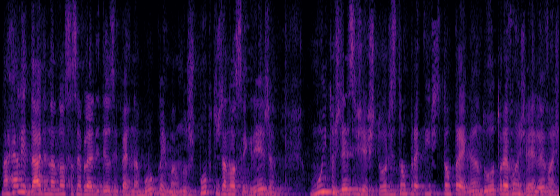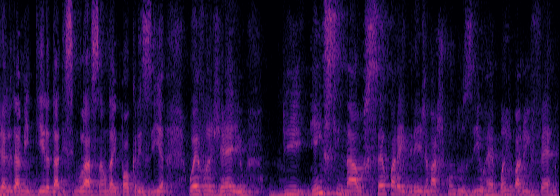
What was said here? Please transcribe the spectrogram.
Na realidade, na nossa Assembleia de Deus em Pernambuco, irmão, nos púlpitos da nossa igreja, muitos desses gestores estão, estão pregando outro evangelho, o evangelho da mentira, da dissimulação, da hipocrisia, o evangelho de, de ensinar o céu para a igreja, mas conduzir o rebanho para o inferno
